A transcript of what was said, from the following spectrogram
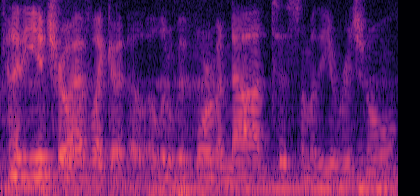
kind of the intro have like a, a little bit more of a nod to some of the original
